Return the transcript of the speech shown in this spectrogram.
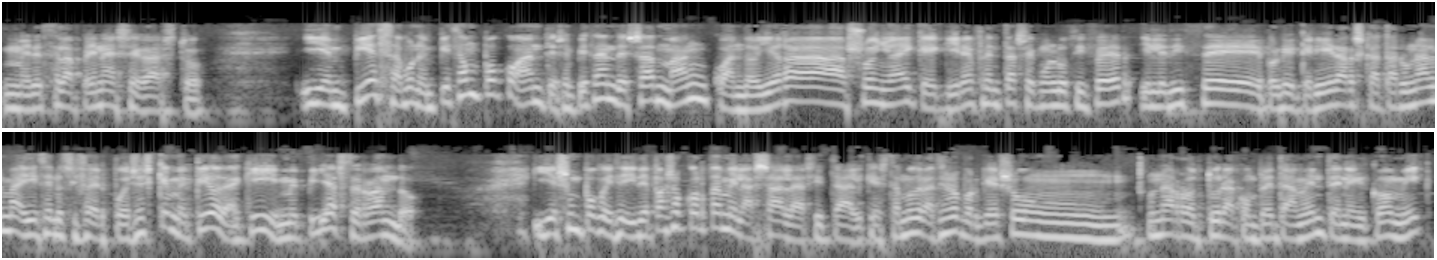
merece la pena ese gasto. Y empieza, bueno, empieza un poco antes, empieza en The Sadman, cuando llega Sueño ahí que quiere enfrentarse con Lucifer y le dice, porque quería ir a rescatar un alma, y dice Lucifer, pues es que me pido de aquí, me pillas cerrando. Y es un poco, y de paso córtame las alas y tal, que está muy gracioso porque es un- una rotura completamente en el cómic.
